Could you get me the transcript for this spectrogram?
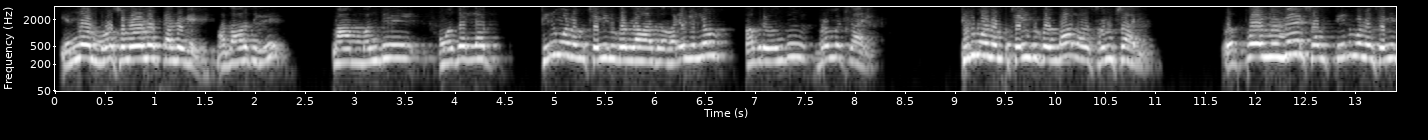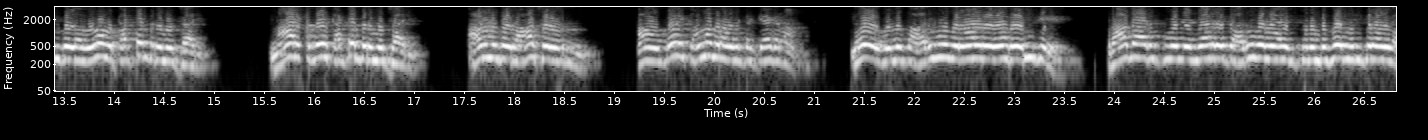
என்ன மோசமான கதைகள். அதாவது நாம் வந்து முதல்ல திருமணம் செய்து கொள்ளாத வரையிலும் அவர் வந்து பிரம்மச்சாரி. திருமணம் செய்து கொண்டால் அவர் சம்சாரி. எப்போதுமே சம் திருமணம் செய்து கொள்ளாதவன் அவன் கட்ட பிரம்மச்சாரி. நாரதன் கட்ட பிரம்மச்சாரி. அவனுக்கு ஒரு ஆசை வருது. அவன் போய் கண்ணபுரவன்கிட்ட கேக்குறான். யோ உனக்கு அறுபதனாயிரம் பேர் இருக்கு. ராதாருக்கு முன்ன நேரத்துக்கு அறுபதனாயிரத்தி ரெண்டு பேர் இருக்கிறாங்க.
